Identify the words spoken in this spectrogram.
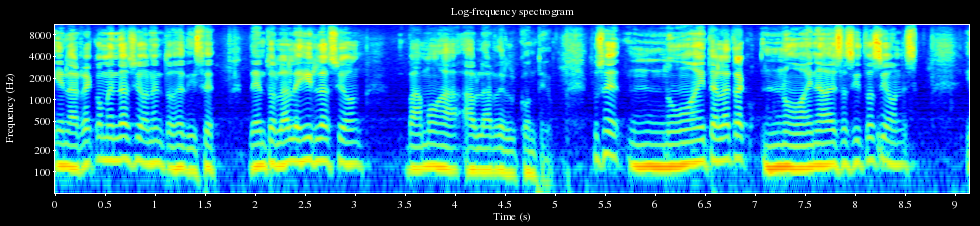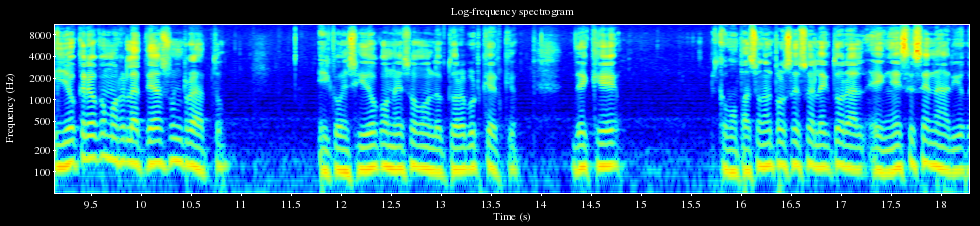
Y en la recomendación entonces dice, dentro de la legislación vamos a hablar del conteo. Entonces, no hay tal atraco, no hay nada de esas situaciones. Y yo creo, como relaté hace un rato, y coincido con eso con el doctor Alburquerque, de que, como pasó en el proceso electoral, en ese escenario,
